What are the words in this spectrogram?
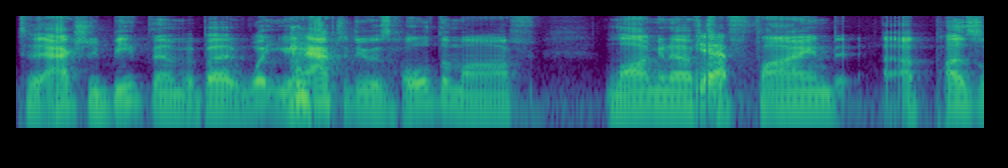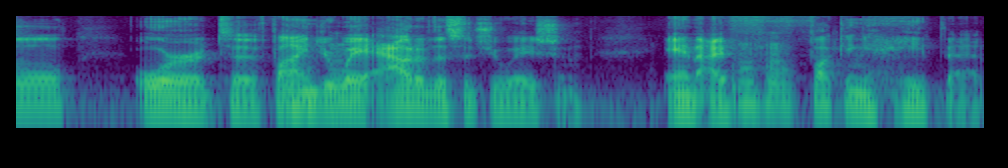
to actually beat them. But what you have to do is hold them off long enough Yeah. to find a puzzle or to find your Mhm. way out of the situation. And I Mhm. fucking hate that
